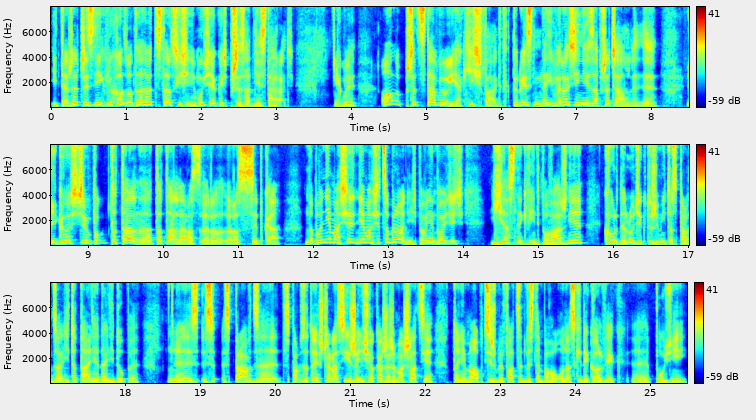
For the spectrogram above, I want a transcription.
i te rzeczy z nich wychodzą. To nawet Stanowski się nie musi jakoś przesadnie starać. Jakby on przedstawił jakiś fakt, który jest najwyraźniej niezaprzeczalny, nie? I gościu, totalna, totalna roz, ro, rozsypka. No bo nie ma, się, nie ma się co bronić. Powinien powiedzieć, jasny gwint, poważnie? Kurde, ludzie, którzy mi to sprawdzali, totalnie dali dupy. S- Sprawdzę, sprawdzę to jeszcze raz i jeżeli się okaże, że masz rację, to nie ma opcji, żeby facet występował u nas kiedykolwiek e, później.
